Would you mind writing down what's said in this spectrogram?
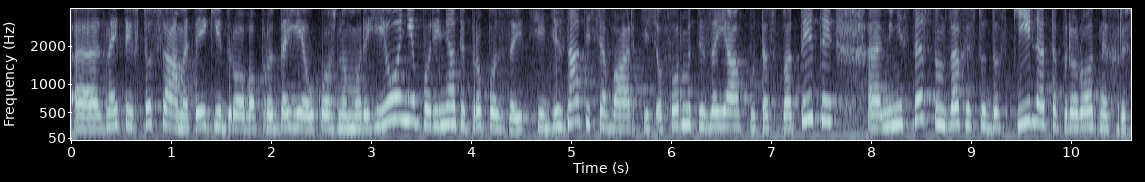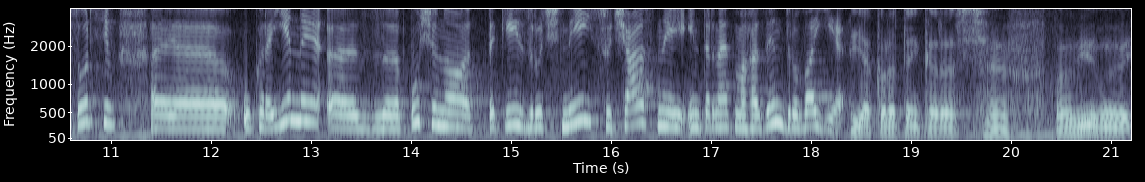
е, знайти, хто саме та які дрова продає у кожному регіоні, порівняти пропозиції, дізнатися вартість, оформити заявку та сплатити Міністерством захисту довкілля та природних ресурсів України запущено такий зручний сучасний інтернет-магазин Дрова є. Я коротенько розповім,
